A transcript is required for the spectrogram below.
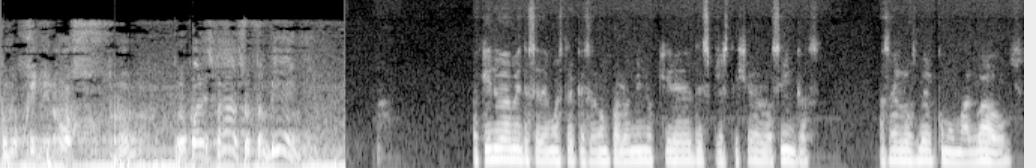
como generosos, ¿no? Lo cual es falso también. Aquí nuevamente se demuestra que Salón Palomino quiere desprestigiar a los incas, hacerlos ver como malvados,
